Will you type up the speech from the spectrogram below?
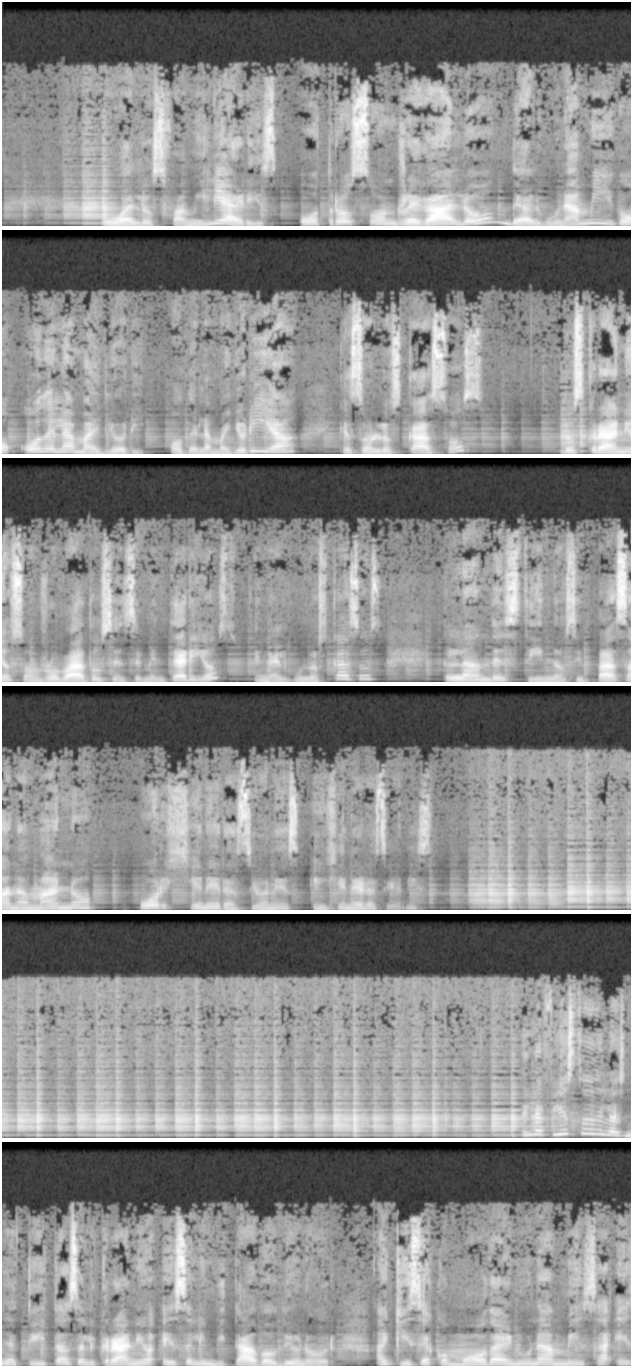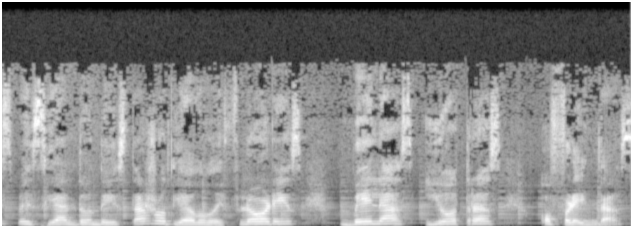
o a los familiares. Otros son regalo de algún amigo o de la, o de la mayoría, que son los casos. Los cráneos son robados en cementerios, en algunos casos, clandestinos y pasan a mano por generaciones en generaciones. En la fiesta de las ñatitas el cráneo es el invitado de honor. Aquí se acomoda en una mesa especial donde está rodeado de flores, velas y otras ofrendas.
